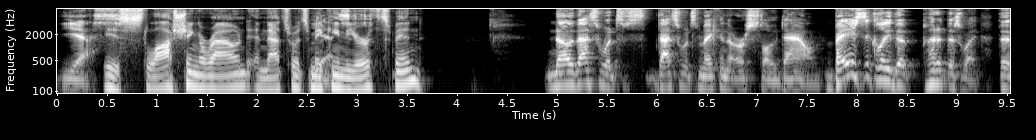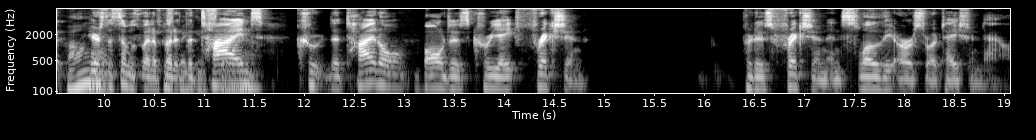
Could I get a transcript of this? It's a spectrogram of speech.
yes is sloshing around, and that's what's making the Earth spin. No, that's what's that's what's making the Earth slow down. Basically, the put it this way: the here's Oh, the simplest way to put it: the making it slow down. tides, cr- the tidal bulges create friction, produce friction, and slow the Earth's rotation down.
